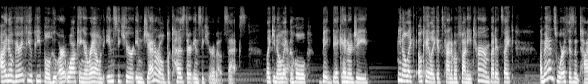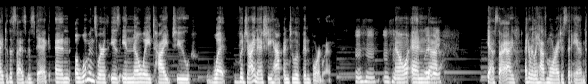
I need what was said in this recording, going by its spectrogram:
i know very few people who aren't walking around insecure in general because they're insecure about sex. Like, you know, yeah. like the whole big dick energy, you know, like, okay, like it's kind of a funny term, but it's like a man's worth isn't tied to the size of his dick. And a woman's worth is in no way tied to what vagina she happened to have been born with. Mm-hmm, mm-hmm. No, and uh, yeah, sorry, I, I didn't really have more. I just said and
